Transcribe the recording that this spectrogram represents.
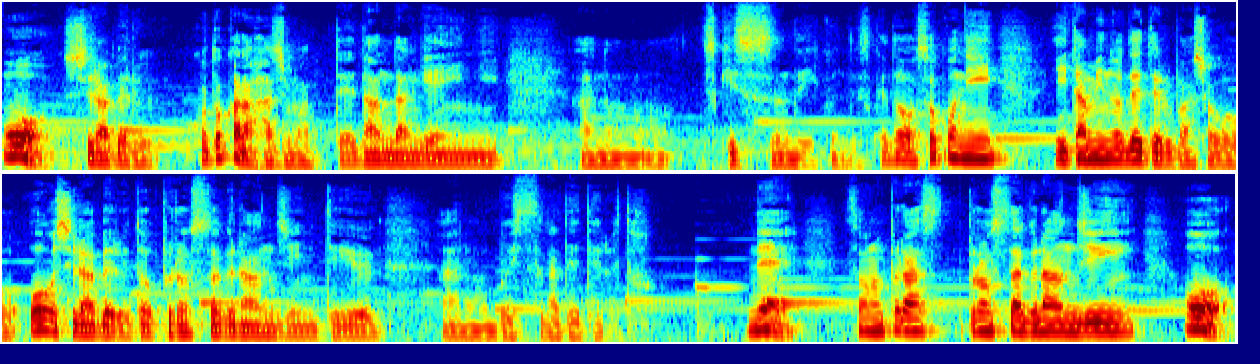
を調べることから始まってだんだん原因にあの突き進んでいくんですけどそこに痛みの出てる場所を調べるとプロスタグランジンっていうあの物質が出てると。でそのプラスプロスタグランジンを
